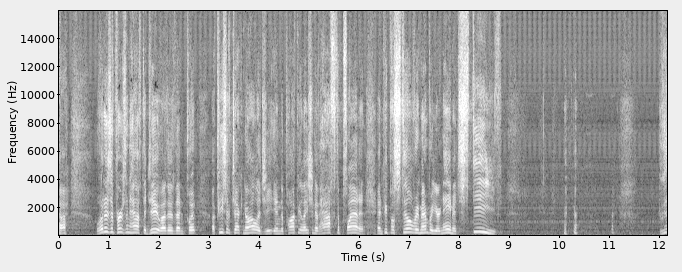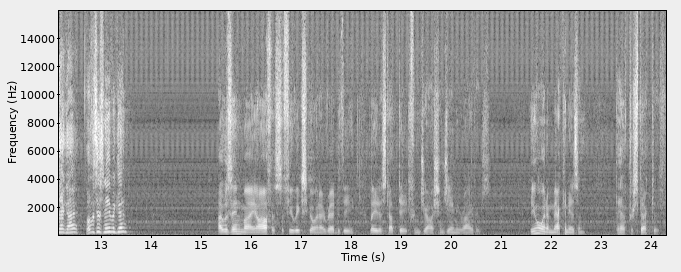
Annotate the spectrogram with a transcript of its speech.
what does a person have to do other than put a piece of technology in the population of half the planet and people still remember your name? It's Steve. Who's that guy? What was his name again? I was in my office a few weeks ago and I read the latest update from Josh and Jamie Rivers. You want a mechanism to have perspective.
